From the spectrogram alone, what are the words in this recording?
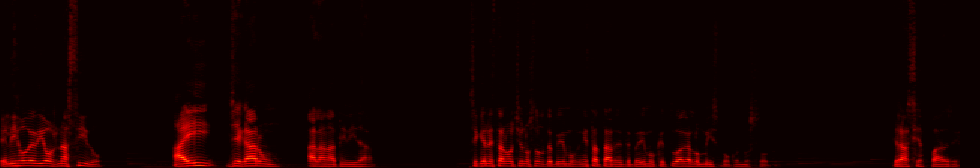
el Hijo de Dios nacido. Ahí llegaron a la natividad. Así que en esta noche nosotros te pedimos, en esta tarde te pedimos que tú hagas lo mismo con nosotros. Gracias Padre,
